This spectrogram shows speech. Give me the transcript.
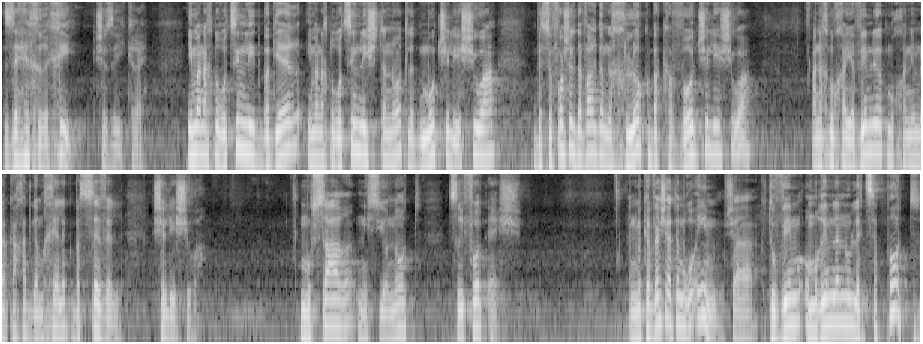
זה הכרחי שזה יקרה. אם אנחנו רוצים להתבגר, אם אנחנו רוצים להשתנות לדמות של ישוע, בסופו של דבר גם לחלוק בכבוד של ישוע, אנחנו חייבים להיות מוכנים לקחת גם חלק בסבל של ישוע. מוסר, ניסיונות, צריפות אש. אני מקווה שאתם רואים שהכתובים אומרים לנו לצפות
